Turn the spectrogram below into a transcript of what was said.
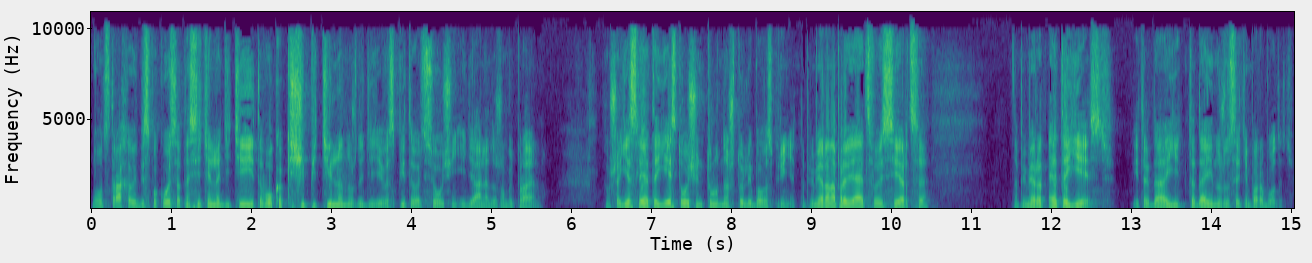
ну, вот страхов и беспокойств относительно детей и того, как щепетильно нужно детей воспитывать, все очень идеально должно быть правильно. Потому что если это есть, то очень трудно что-либо воспринять. Например, она проверяет свое сердце, например, это есть, и тогда, тогда ей нужно с этим поработать.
